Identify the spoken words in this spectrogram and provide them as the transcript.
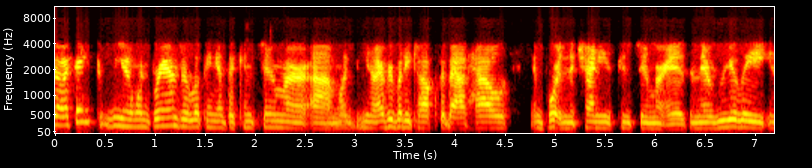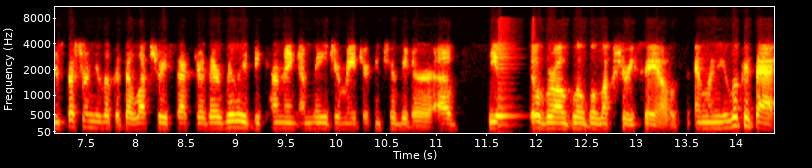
So I think you know when brands are looking at the consumer, um, when, you know everybody talks about how important the Chinese consumer is, and they're really, you know, especially when you look at the luxury sector, they're really becoming a major, major contributor of the overall global luxury sales. And when you look at that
